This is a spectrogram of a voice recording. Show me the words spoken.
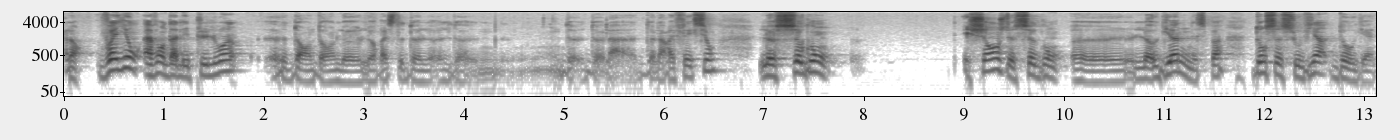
Alors, voyons, avant d'aller plus loin euh, dans, le, reste de, la, réflexion, le second échange, le second euh, logion, n'est-ce pas, dont se souvient Dogen.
